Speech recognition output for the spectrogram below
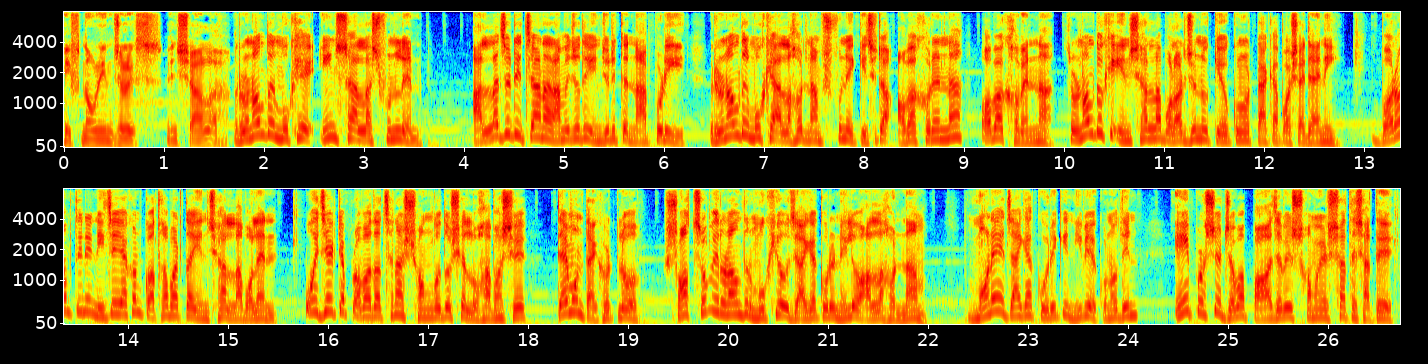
If no injuries ইনশাআল্লাহ রোনালদোর মুখে ইনশাআল্লাহ শুনলেন। আল্লাহ যদি চান আর আমি যদি ইঞ্জুরিতে না পড়ি, রোনালদোর মুখে আল্লাহর নাম শুনে কিছুটা অবাক হবেন না, অবাক হবেন না। রোনালদোকে ইনশাআল্লাহ বলার জন্য কেউ কোনো টাকা পয়সা দেয়নি। বরং তিনি নিজেই এখন কথাবার্তা ইনশাআল্লাহ বলেন। ওই যে একটা প্রবাদ আছে না, সঙ্গদোষে লোহা ভাসে, তেমনটাই ঘটল। সৎসময় রোনালদোর মুখেও জায়গা করে নিল আল্লাহর নাম। মনে জায়গা করে কি নিবে কোনোদিন? এই প্রশ্নের জবাব পাওয়া যাবে সময়ের সাথে সাথে।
